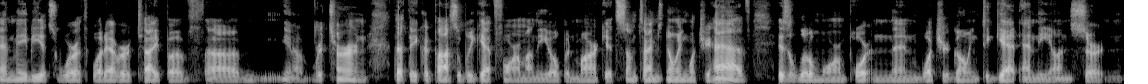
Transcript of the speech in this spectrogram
and maybe it's worth whatever type of um, you know return that they could possibly get for them on the open market. Sometimes knowing what you have is a little more important than what you're going to get and the uncertain.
